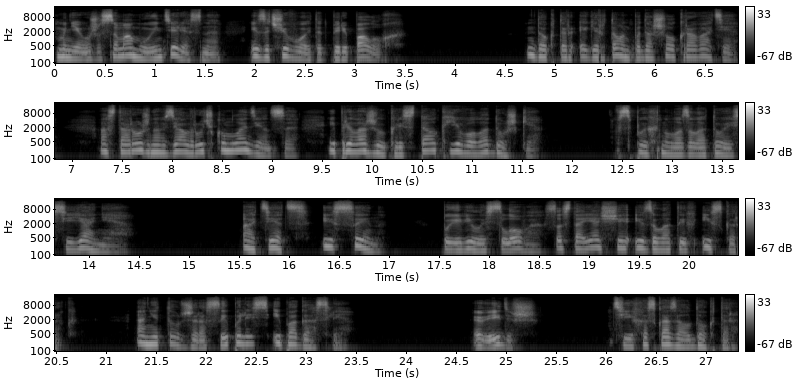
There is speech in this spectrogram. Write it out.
«Мне уже самому интересно, из-за чего этот переполох». Доктор Эгертон подошел к кровати, осторожно взял ручку младенца и приложил кристалл к его ладошке. Вспыхнуло золотое сияние. «Отец и сын», – появилось слово, состоящее из золотых искорок. Они тут же рассыпались и погасли. «Видишь?» – тихо сказал доктор.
